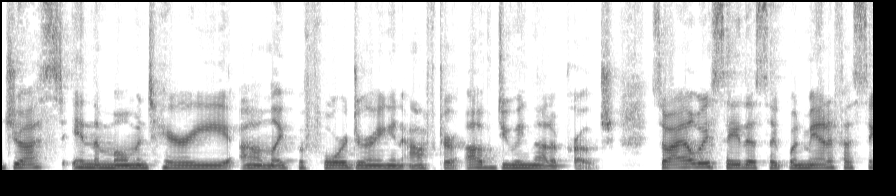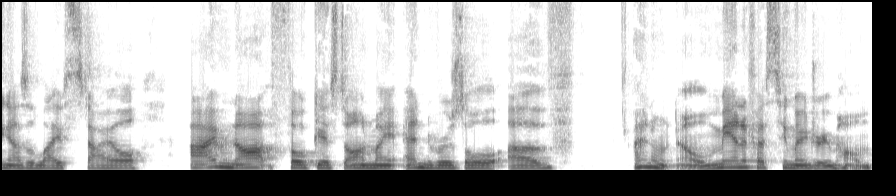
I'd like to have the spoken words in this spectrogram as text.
just in the momentary um, like before during and after of doing that approach so i always say this like when manifesting as a lifestyle i'm not focused on my end result of I don't know, manifesting my dream home.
